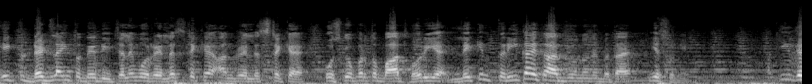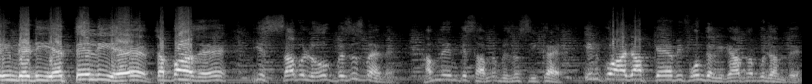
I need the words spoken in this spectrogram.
ایک تو ڈیڈ لائن تو دے دی چلیں، وہ ریلسٹک ہے انریلسٹک ہے، اس کے اوپر تو بات ہو رہی ہے۔ لیکن طریقہ کار جو انہوں نے بتایا، یہ سنیے۔ حکیل کریم ڈیڈی ہے، تیلی ہے، چباز ہے، یہ سب لوگ بزنس مین ہیں۔ ہم نے ان کے سامنے بزنس سیکھا ہے۔ ان کو آج آپ کہیں ابھی فون کر کے کہ آپ ہم کو جانتے ہیں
